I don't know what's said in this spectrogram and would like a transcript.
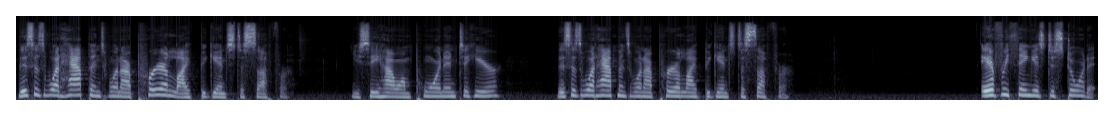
This is what happens when our prayer life begins to suffer. You see how I'm pouring into here? This is what happens when our prayer life begins to suffer. Everything is distorted.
